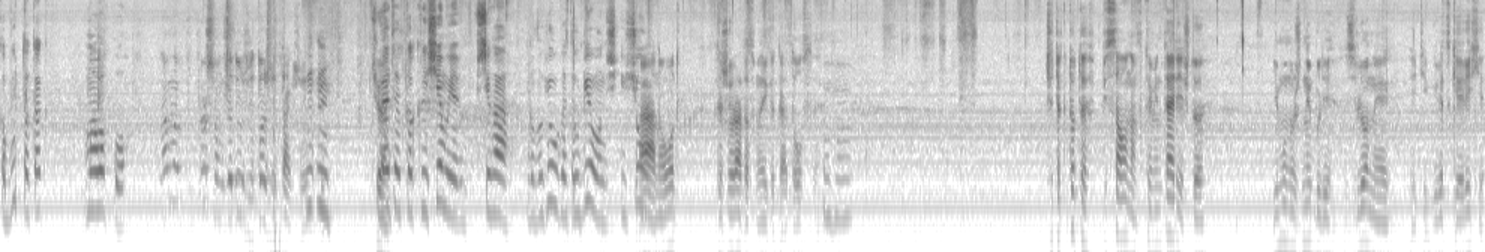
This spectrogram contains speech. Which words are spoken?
как будто как молоко. Ну мы в прошлом году же тоже так же. М-м. Чё? Это как и чем я вчера говорю, раздолбила, он еще... А, ну вот кожура-то смотри какая толстая. Мгм. Что-то кто-то писал нам в комментарии, что ему нужны были зеленые эти грецкие орехи,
